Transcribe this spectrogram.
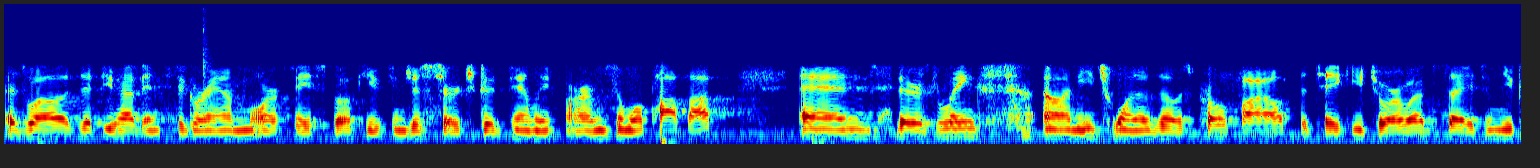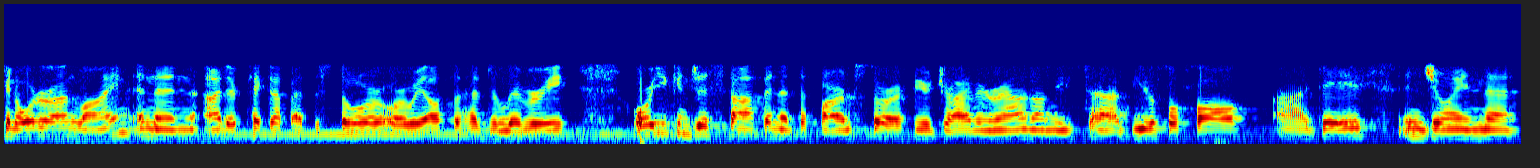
as well as if you have Instagram or Facebook, you can just search Good Family Farms and we'll pop up. And there's links on each one of those profiles to take you to our website. And you can order online and then either pick up at the store or we also have delivery. Or you can just stop in at the farm store if you're driving around on these uh, beautiful fall uh, days enjoying the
